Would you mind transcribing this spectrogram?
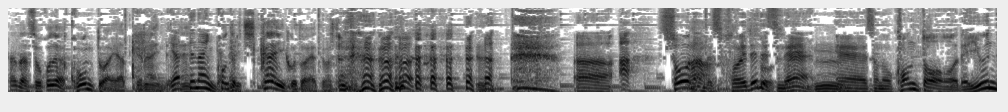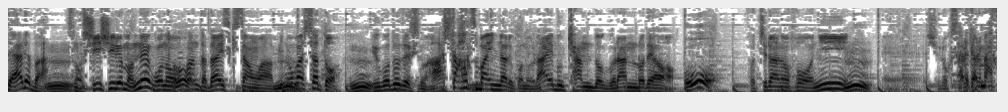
ただそこではコントはやってないんでね。やってないんだよねコントに近いことはやってましたね。あーあ、そうなんです。それでですね、うんえーそのコントで言うんであれば、んその CC レモンね、このおファンタ大好きさんは見逃したとうんいうことですけど、明日発売になるこのライブキャンドグランロデオ、おうこちらの方に、うんえー収録されております。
